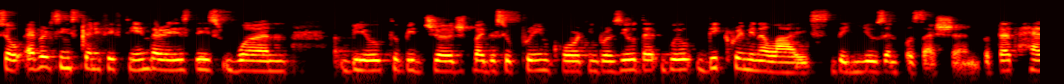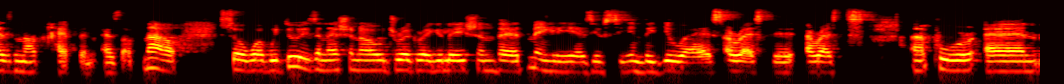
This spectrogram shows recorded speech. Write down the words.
So, ever since 2015, there is this one bill to be judged by the Supreme Court in Brazil that will decriminalize the use and possession, but that has not happened as of now. So what we do is a national drug regulation that mainly, as you see in the U.S., arrested, arrests uh, poor and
